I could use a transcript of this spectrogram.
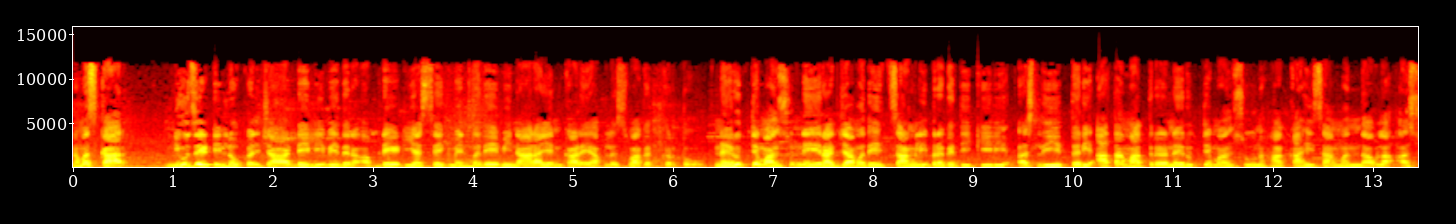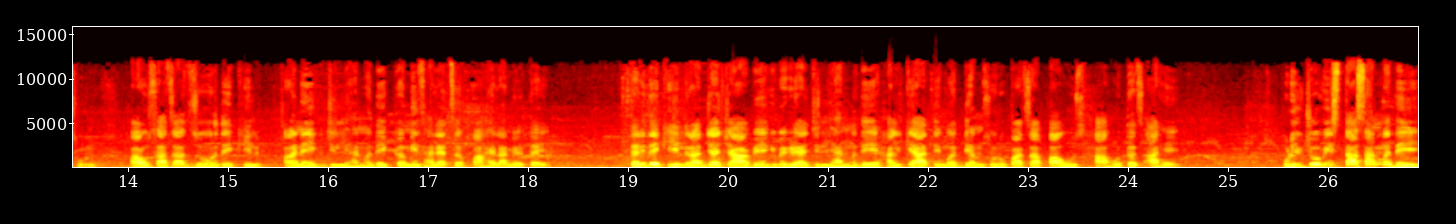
नमस्कार. न्यूज एटीन लोकलच्या डेली वेदर अपडेट या सेगमेंटमध्ये मी नारायण काळे आपलं स्वागत करतो. नैऋत्य मान्सूनने राज्यामध्ये चांगली प्रगती केली असली तरी आता मात्र नैऋत्य मान्सून हा काहीसा मंदावला असून पावसाचा जोर देखील अनेक जिल्ह्यांमध्ये कमी झाल्याचं पाहायला मिळतंय. तरी देखील राज्याच्या वेगवेगळ्या जिल्ह्यांमध्ये हलक्या ते मध्यम स्वरूपाचा पाऊस हा होतच आहे. पुढील चोवीस तासांमध्ये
